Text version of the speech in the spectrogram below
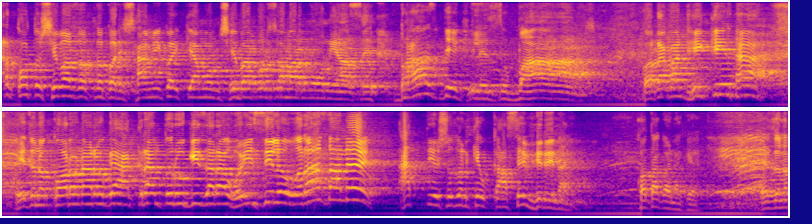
আর কত সেবা যত্ন করে। স্বামী কয়, কেমন সেবা করছ? আমার মনে আছে, বাস দিয়ে খেলেছো, বাস। কথা কন ঠিক কি না? এই জন্য করোনা রোগে আক্রান্ত রোগী যারা হয়েছিল ওরা জানে আত্মীয় স্বজন কেউ কাছে ভিড়ে নাই। কথা কয় না কে? জন্য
